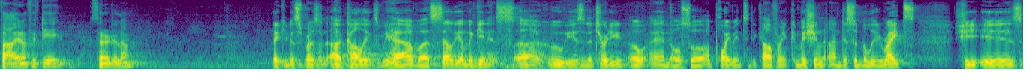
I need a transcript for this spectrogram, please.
File item 58, Senator De Leon? Thank you, Mr. President. Uh, Colleagues, we have uh, Celia McGinnis, uh, who is an attorney uh, and also appointment to the California Commission on Disability Rights. She is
